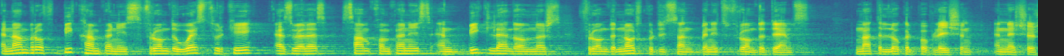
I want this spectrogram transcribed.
a number of big companies from the West Turkey, as well as some companies and big landowners from the North Kurdistan benefit from the dams, not the local population and nature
